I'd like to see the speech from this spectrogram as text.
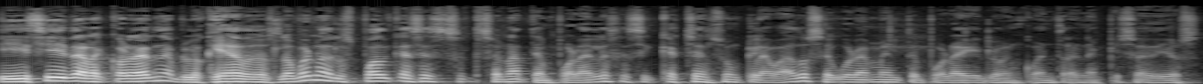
Y sí, le recordarán bloqueados. Lo bueno de los podcasts es que son atemporales, así que échense un clavado. Seguramente por ahí lo encuentran episodios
